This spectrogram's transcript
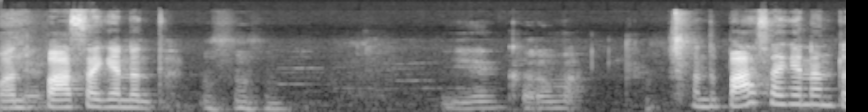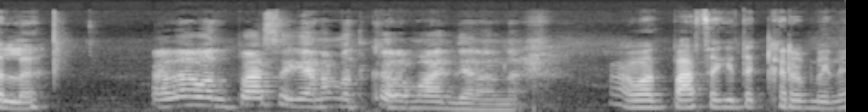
ಒಂದು ಪಾಸ್ ಆಗ್ಯಾನಂತ. ಏನು ಕರ್ಮ? ಒಂದು ಪಾಸ್ ಆಗ್ಯಾನಂತಲ್ಲ? ಅದ ಒಂದು ಪಾಸ್ ಆಗ್ಯಾನ ಮತ್ತು ಕರ್ಮ ಅಂದೆ ನಾನು. ಒಂದು ಪಾಸ್ ಆಗಿದ್ದ ಕರಮೇನ?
